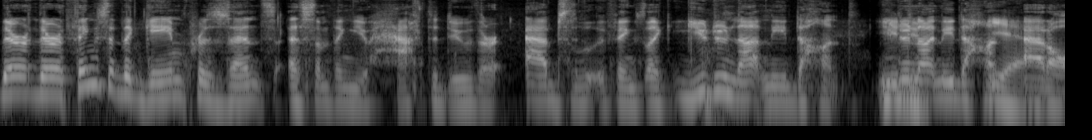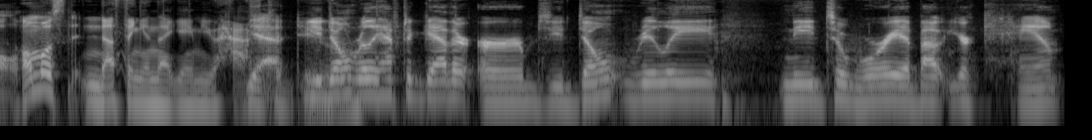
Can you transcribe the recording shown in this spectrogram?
there. There are things that the game presents as something you have to do. There are absolutely things like you do not need to hunt. You, You do, do- not need to hunt yeah at all. almost nothing in that game you have yeah, to do you don't really have to gather herbs. You don't really need to worry about your camp.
